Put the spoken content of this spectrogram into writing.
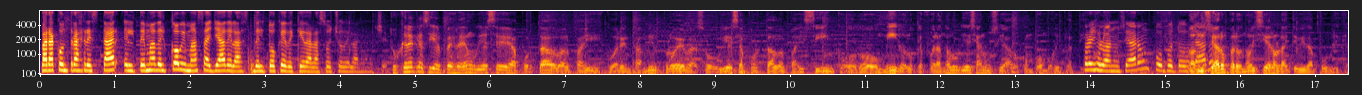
para contrarrestar el tema del COVID más allá de las, del toque de queda a las 8 de la noche. ¿Tú crees que si el PRM hubiese aportado al país 40 mil pruebas o hubiese aportado al país 5 o 2 mil o lo que fuera, no lo hubiese anunciado con bombos y platillos? Pero ellos lo anunciaron por, por todos Lo anunciaron, pero no hicieron la actividad pública.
